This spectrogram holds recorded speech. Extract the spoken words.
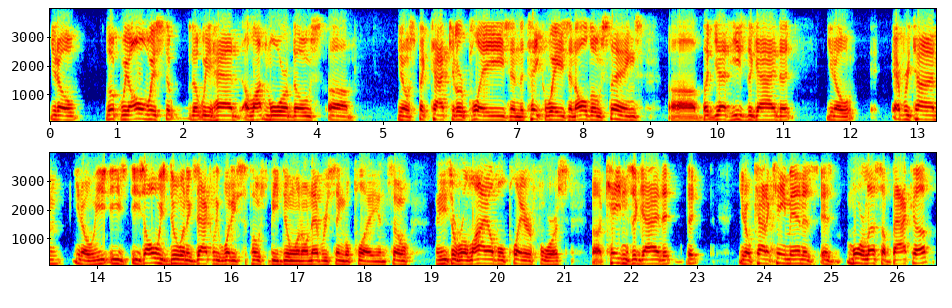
you know, look, we all wish that that we had a lot more of those, um, you know, spectacular plays and the takeaways and all those things. Uh, but yet he's the guy that, you know, every time, you know, he, he's he's always doing exactly what he's supposed to be doing on every single play, and so he's a reliable player for us. Uh, Kaden's a guy that that you know kind of came in as as more or less a backup,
